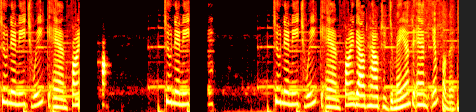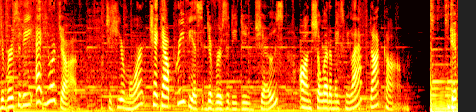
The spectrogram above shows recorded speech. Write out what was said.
Tune in each week and find Tune in each Tune in each week and find out how to demand and implement diversity at your job. To hear more, check out previous Diversity Dude shows on ShalettaMakesMeLaugh.com. Get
